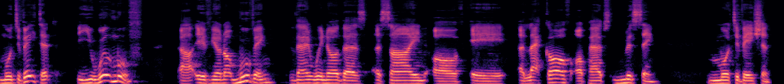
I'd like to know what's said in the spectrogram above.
motivated, you will move. Uh, if you're not moving, then we know there's a sign of a, a lack of or perhaps missing motivation.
